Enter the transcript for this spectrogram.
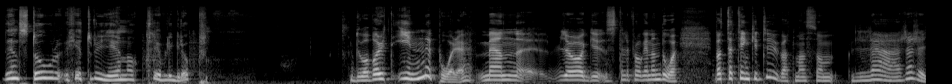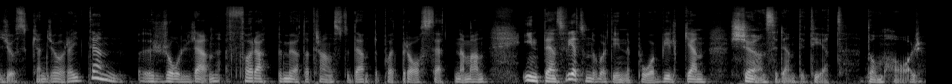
det är en stor heterogen och trevlig grupp. Du har varit inne på det, men jag ställer frågan ändå. Vad tänker du att man som lärare just kan göra i den rollen för att bemöta transstudenter på ett bra sätt när man inte ens vet, som du varit inne på, vilken könsidentitet de har?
